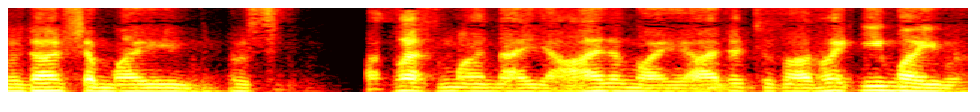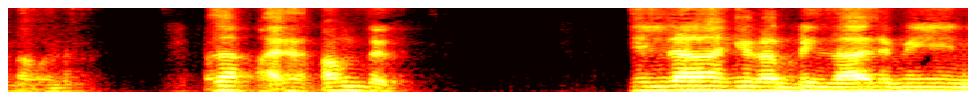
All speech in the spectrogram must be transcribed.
പ്രകാശമായി റഹ്മാനായി ആലമായി ആലത്ത് റഹീമായി വന്നവന് അത് അൽഹംദ് ലില്ലാഹി റബ്ബിൽ ആലമീൻ.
